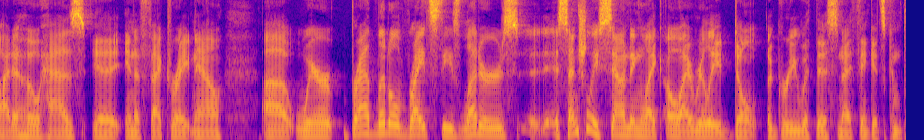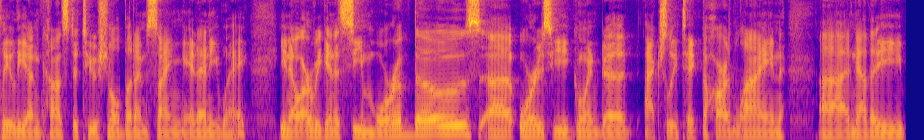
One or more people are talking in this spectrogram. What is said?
Idaho has uh, in effect right now uh, where Brad Little writes these letters essentially sounding like, oh, I really don't agree with this and I think it's completely unconstitutional, but I'm signing it anyway. You know, are we going to see more of those? Uh, or is he going to actually take the hard line uh, now that he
